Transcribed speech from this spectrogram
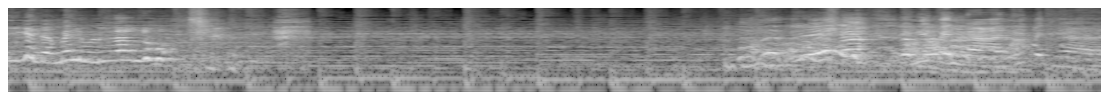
นี่ก็จะไม่รู้เรื่องลูกนี่เป็นงานนี่เป็นงาน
